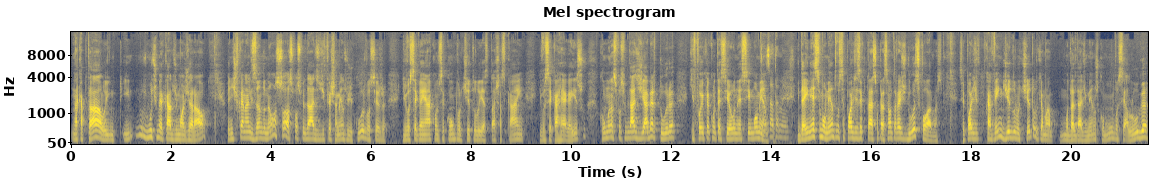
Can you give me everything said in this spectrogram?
na capital e, e nos multimercados de modo geral, a gente fica analisando não só as possibilidades de fechamento de curva, ou seja, de você ganhar quando você compra o título e as taxas caem e você carrega isso, como nas possibilidades de abertura, que foi o que aconteceu nesse momento. Exatamente. E daí, nesse momento, você pode executar essa operação através de duas formas. Você pode ficar vendido no título, que é uma modalidade menos comum, você aluga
